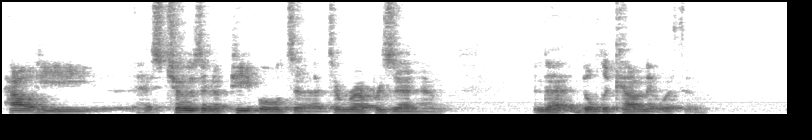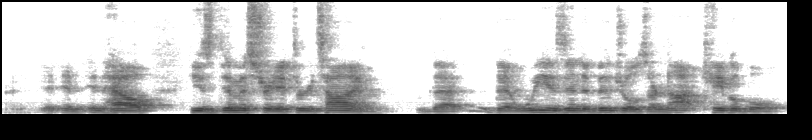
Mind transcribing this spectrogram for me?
how he has chosen a people to, to represent him and to build a covenant with him. And, and how he has demonstrated through time that, that we as individuals are not capable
